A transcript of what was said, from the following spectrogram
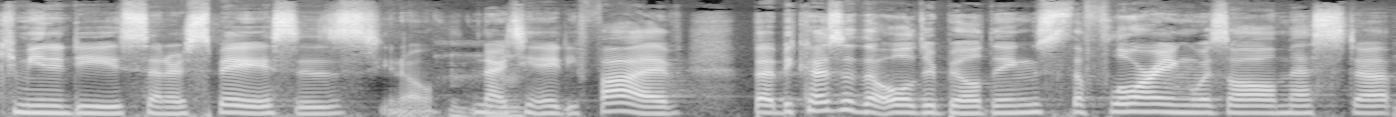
community center space is, you know, Mm-hmm. 1985. But because of the older buildings, the flooring was all messed up.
